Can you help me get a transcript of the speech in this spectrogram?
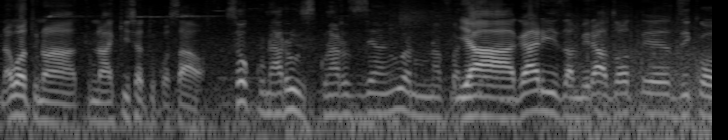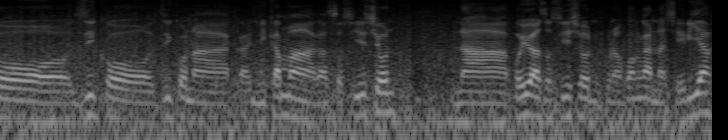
na huwa tuna tunahakisha tuko sawa. So kuna rules, kuna rules zenu huwa mnafuata. Ya gari za miraa zote ziko ziko ziko na ni kama association, na kwa hiyo association kuna kwanga na sheria,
